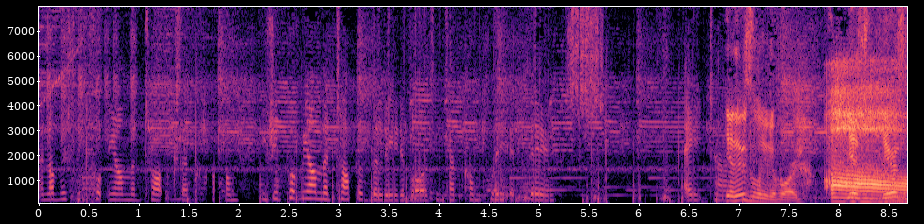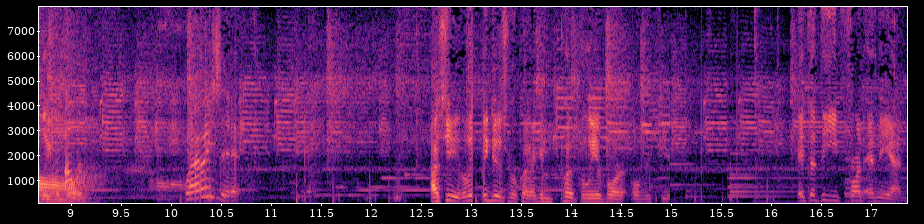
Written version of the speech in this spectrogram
and obviously put me on the top because I com- you should put me on the top of the leaderboard since I've completed this eight times. Yeah, there's a leaderboard. Oh. there's a leaderboard. Where is it? Actually, let me do this real quick. I can put the leaderboard over here. It's at the front and the end.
